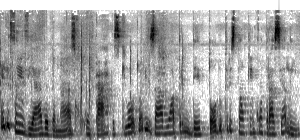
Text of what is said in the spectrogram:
Ele foi enviado a Damasco com cartas que o autorizavam a prender todo cristão que encontrasse ali.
